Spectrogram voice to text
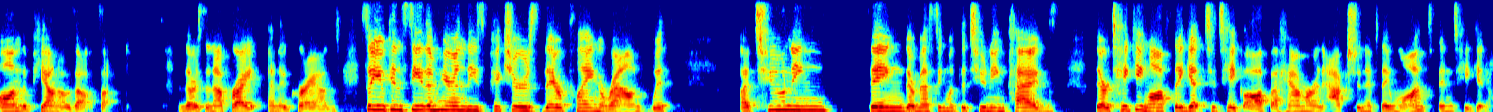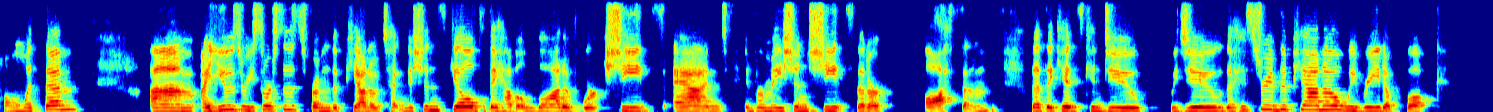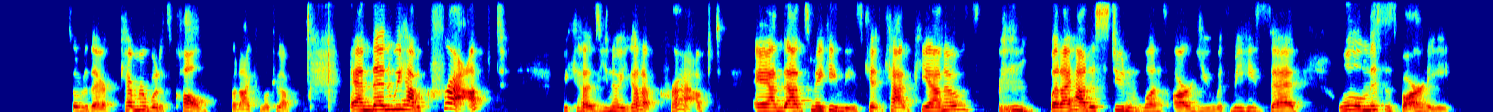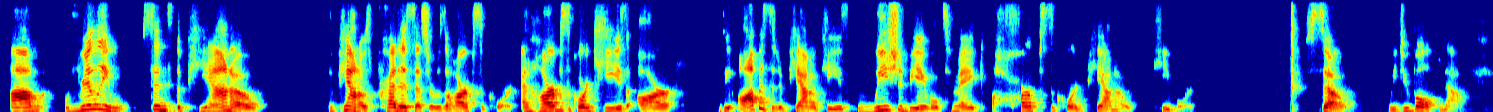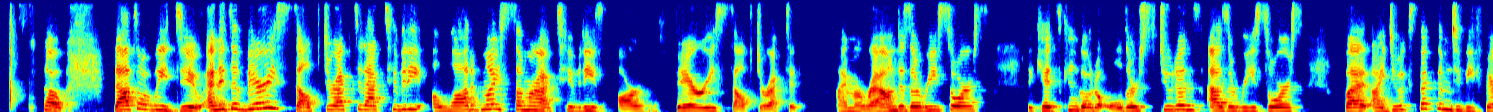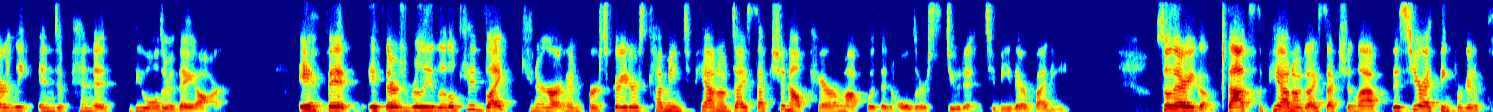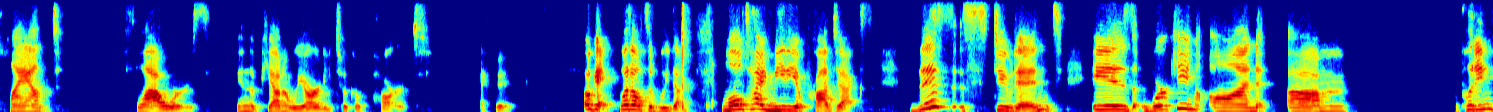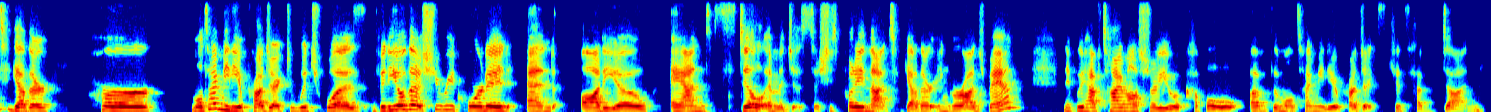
on the pianos outside. There's an upright and a grand. So you can see them here in these pictures. They're playing around with a tuning thing. They're messing with the tuning pegs. They're taking off, they get to take off a hammer and action if they want and take it home with them. Um, I use resources from the Piano Technicians Guild. They have a lot of worksheets and information sheets that are awesome that the kids can do. We do the history of the piano. We read a book. It's over there. Can't remember what it's called, but I can look it up. And then we have a craft because you know you gotta have craft, and that's making these Kit Kat pianos. but I had a student once argue with me. He said, "Well, Mrs. Barney, um, really since the piano, the piano's predecessor was a harpsichord, and harpsichord keys are the opposite of piano keys. We should be able to make a harpsichord piano keyboard. So we do both now. So that's what we do. And it's a very self directed activity. A lot of my summer activities are very self directed. I'm around as a resource. The kids can go to older students as a resource but I do expect them to be fairly independent the older they are. If it if there's really little kids like kindergarten and first graders coming to piano dissection, I'll pair them up with an older student to be their buddy. So there you go. That's the piano dissection lab. This year, I think we're going to plant flowers in the piano we already took apart, I think. Okay, what else have we done? Multimedia projects. This student is working on um, putting together her multimedia project, which was video that she recorded and audio and still images. So she's putting that together in GarageBand. And if we have time, I'll show you a couple of the multimedia projects kids have done.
